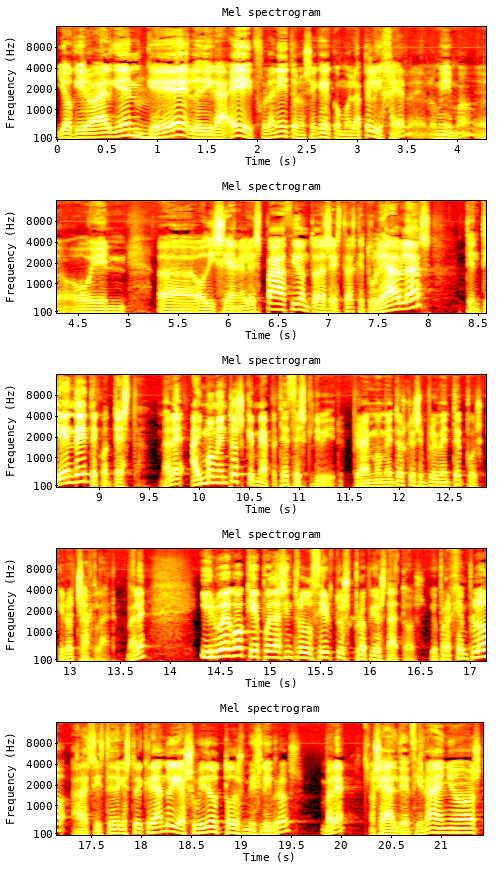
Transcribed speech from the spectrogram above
Yo quiero a alguien que le diga, hey, fulanito, no sé qué, como en la peli Her, eh, lo mismo, eh, o en ah, Odisea en el espacio, en todas estas, que tú le hablas, te entiende y te contesta, ¿vale? Hay momentos que me apetece escribir, pero hay momentos que simplemente pues quiero charlar, ¿vale? Y luego que puedas introducir tus propios datos. Yo, por ejemplo, al asistente que estoy creando ya he subido todos mis libros, ¿vale? O sea, el de 100 años,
